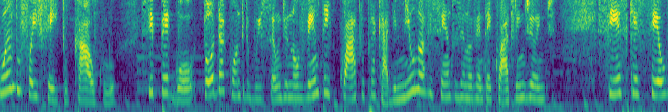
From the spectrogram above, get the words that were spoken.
Quando foi feito o cálculo, se pegou toda a contribuição de 94 para cá, de 1994 em diante. Se esqueceu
